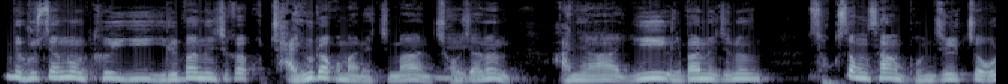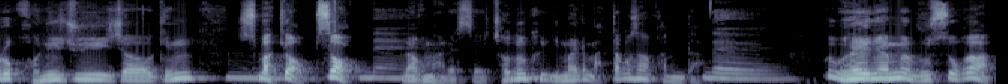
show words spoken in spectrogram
근데 루세는 그 이 일반 의지가 자유라고 네. 말했지만 저자는 아니야 이 일반 의지는 속성상 본질적으로 권위주의적인 음. 수밖에 없어라고 네. 말했어요. 저는 그 이 말이 맞다고 생각합니다. 네. 그 왜냐하면 루소가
